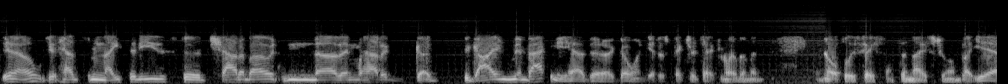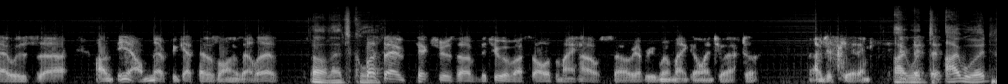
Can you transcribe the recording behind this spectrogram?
you know, just had some niceties to chat about. And uh, then had a, a the guy in back of me had to go and get his picture taken with him and, and hopefully say something nice to him. But yeah, it was, uh, I'll, you know, I'll never forget that as long as I live. Oh, that's cool. Plus, I have pictures of the two of us all over my house. So every room I go into, I have to. I'm just kidding. I would. I would.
